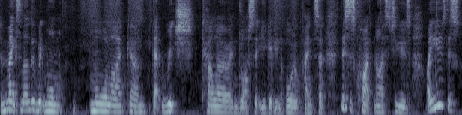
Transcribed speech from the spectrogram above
and makes them a little bit more more like um, that rich colour and gloss that you get in oil paint. So this is quite nice to use. I use this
